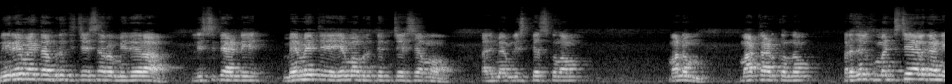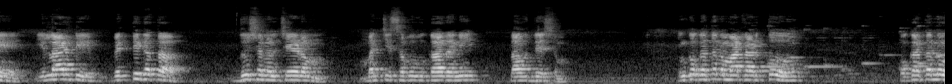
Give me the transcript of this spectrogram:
మీరేమైతే అభివృద్ధి చేశారో మీ దగ్గర లిస్ట్ తేండి మేమైతే ఏం అభివృద్ధి చేశామో అది మేము లిస్ట్ తీసుకుందాం. మనం మాట్లాడుకుందాం. ప్రజలకు మంచి చేయాలి కానీ ఇలాంటి వ్యక్తిగత దూషణలు చేయడం మంచి సబబు కాదని నా ఉద్దేశం. ఇంకొక అతను మాట్లాడుతూ ఒక అతను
